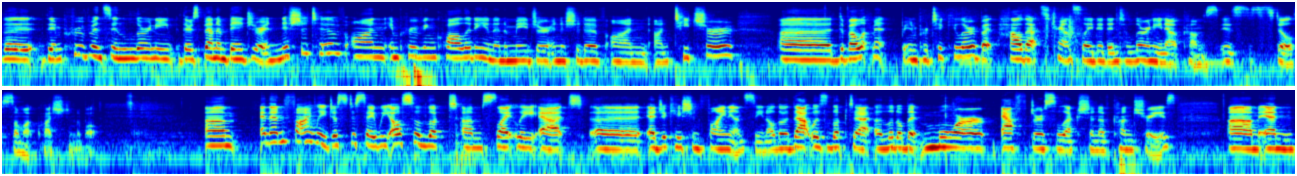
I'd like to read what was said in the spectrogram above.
the, the improvements in learning, there's been a major initiative on improving quality and a major initiative on, on teacher uh, development in particular, but how that's translated into learning outcomes is still somewhat questionable. Um, and then finally, just to say, we also looked um, slightly at uh, education financing, although that was looked at a little bit more after selection of countries. Um, and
